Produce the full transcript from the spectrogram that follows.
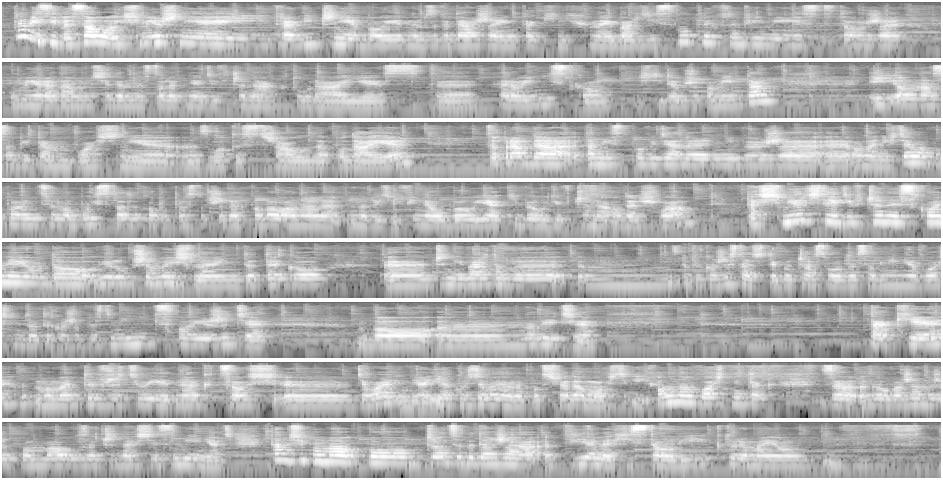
Tam jest i wesoło, i śmiesznie, i tragicznie, bo jednym z wydarzeń takich najbardziej smutnych w tym filmie jest to, że umiera tam 17-letnia dziewczyna, która jest e, heroinistką, jeśli dobrze pamiętam. I ona sobie tam właśnie e, złoty strzał zapodaje. Co prawda tam jest powiedziane niby, że e, ona nie chciała popełnić samobójstwa, tylko po prostu przedawkowała, no ale no wiecie, finał był jaki był, dziewczyna odeszła. Ta śmierć tej dziewczyny skłania ją do wielu przemyśleń, do tego, e, czy nie warto by ym, wykorzystać tego czasu odosobnienia właśnie do tego, żeby zmienić swoje życie, bo ym, no wiecie, takie momenty w życiu jednak coś y, działają, jakoś działają na podświadomość i ona właśnie tak za, zauważamy, że pomału zaczyna się zmieniać. Tam się pomału, po drodze wydarza wiele historii, które mają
